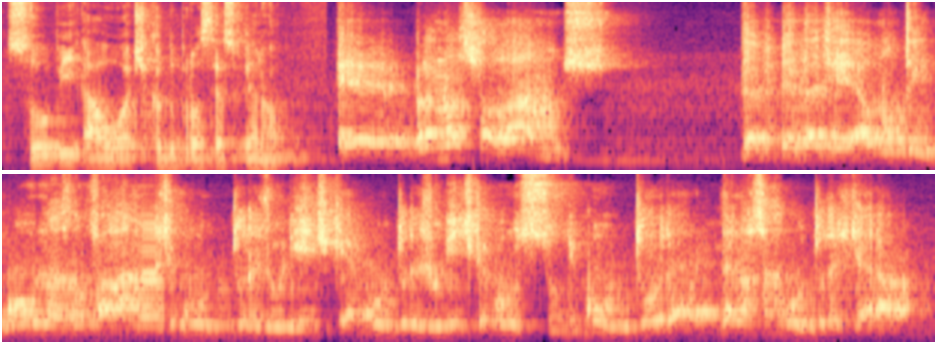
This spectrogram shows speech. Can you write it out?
sob a ótica do processo penal? É, Para nós falarmos jurídica e a cultura jurídica como subcultura da nossa cultura geral.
